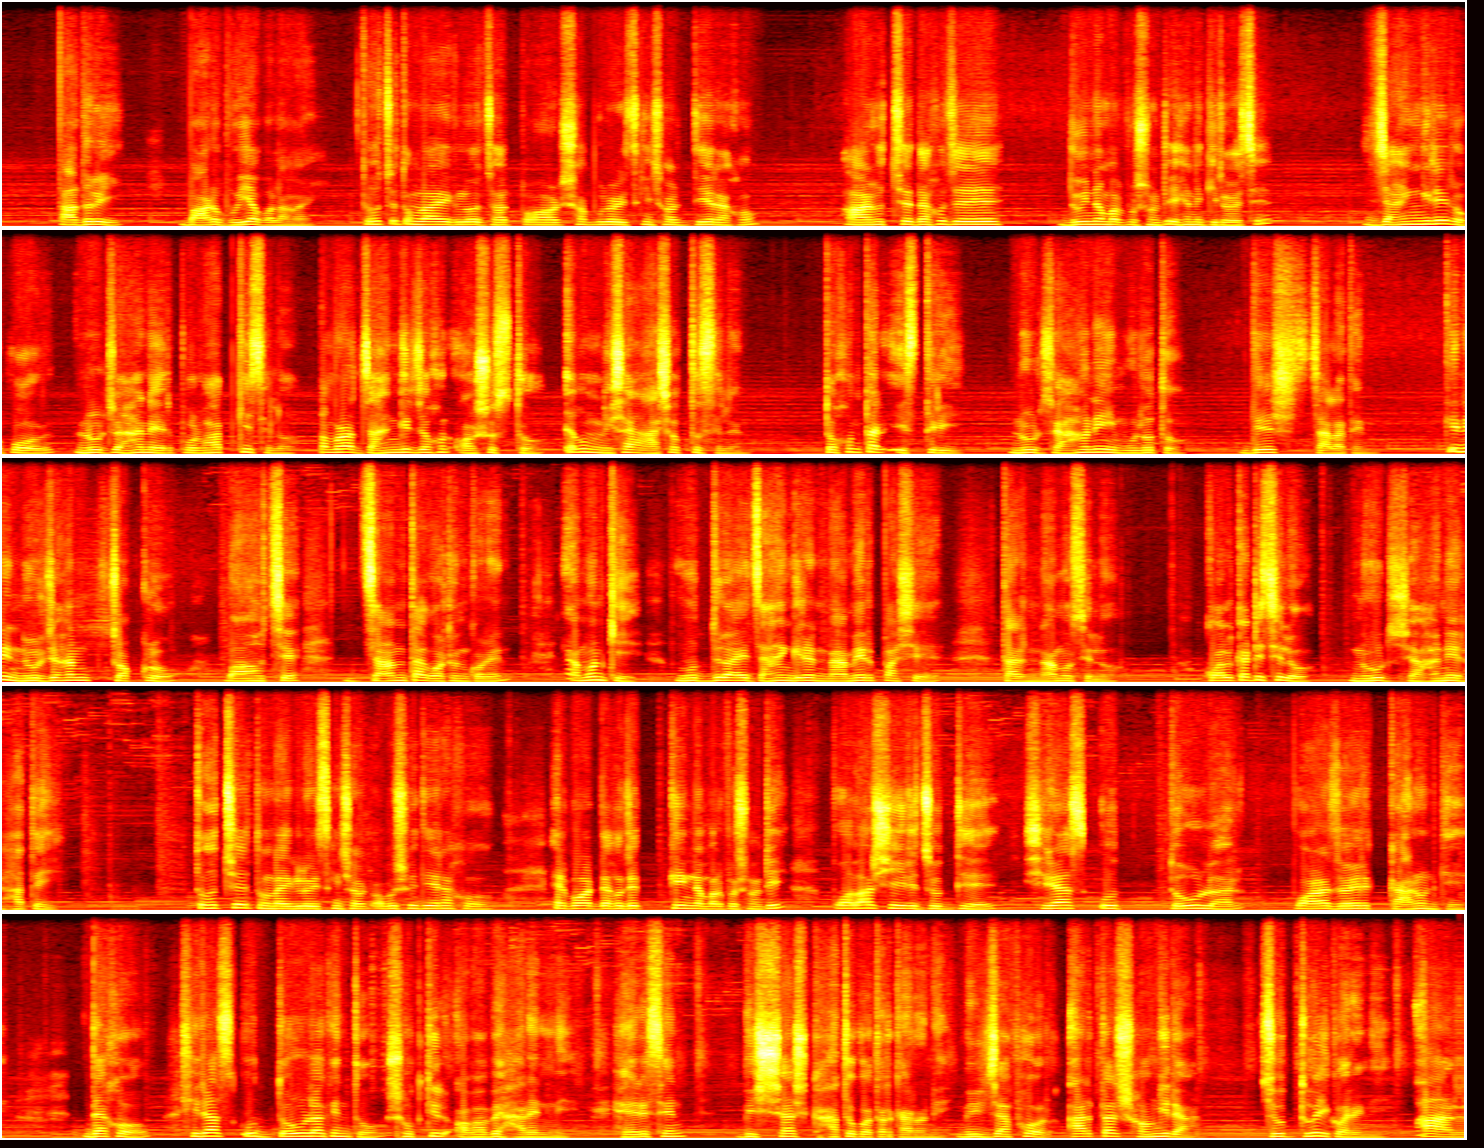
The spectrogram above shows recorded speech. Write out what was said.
তাদেরই বারো ভূঁইয়া বলা হয়। তো হচ্ছে তোমরা এগুলো ঝটপট সবগুলোর স্ক্রিনশট দিয়ে রাখো। আর হচ্ছে দেখো যে দুই নম্বর প্রশ্নটি এখানে কি রয়েছে? জাহাঙ্গীরের ওপর নূরজাহানের প্রভাব কী ছিল? আমরা জাহাঙ্গীর যখন অসুস্থ এবং নেশায় আসক্ত ছিলেন, তখন তার স্ত্রী নূরজাহানই মূলত দেশ চালাতেন। তিনি নূরজাহান চক্র বা হচ্ছে জান্তা গঠন করেন, এমনকি মুদ্রায় জাহাঙ্গীরের নামের পাশে তার নামও ছিল। কলকাটি ছিল নূরজাহানের হাতেই। তো হচ্ছে তোমরা এগুলো স্ক্রিনশট অবশ্যই দিয়ে রাখো। এরপর দেখো যে তিন নম্বর প্রশ্নটি, পলাশির যুদ্ধে সিরাজ উদ দৌলার পরাজয়ের কারণ কি? দেখো, সিরাজ উদ দৌলা কিন্তু শক্তির অভাবে হারেননি। হেরেছেন বিশ্বাসঘাতকতার কারণে। মীর জাফর আর তার সঙ্গীরা যুদ্ধই করেনি। আর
